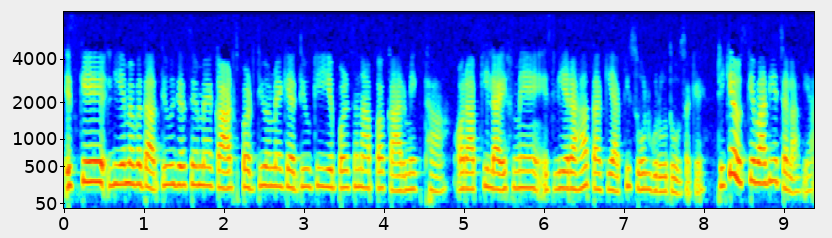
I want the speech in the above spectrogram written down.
इसके लिए मैं बताती हूँ, जैसे मैं कार्ड्स पढ़ती हूँ और मैं कहती हूँ कि ये पर्सन आपका कार्मिक था और आपकी लाइफ में इसलिए रहा ताकि आपकी सोल ग्रोथ हो सके। ठीक है? उसके बाद ये चला गया।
